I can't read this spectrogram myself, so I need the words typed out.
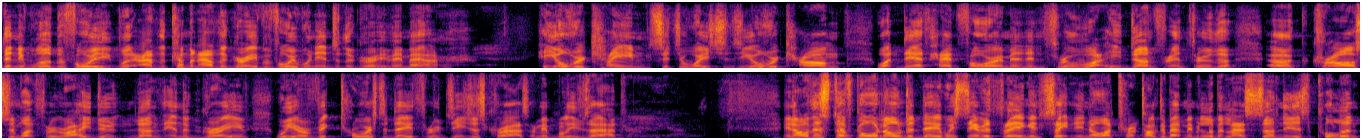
than he was before he, coming out of the grave, before he went into the grave. Amen. He overcame situations. He overcome what death had for him, and then through what he done for, and through the uh, cross and what through what he do, done in the grave, we are victorious today through Jesus Christ. I mean, believes that. And all this stuff going on today, we see everything, and Satan, you know, I t- talked about maybe a little bit last Sunday, is pulling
